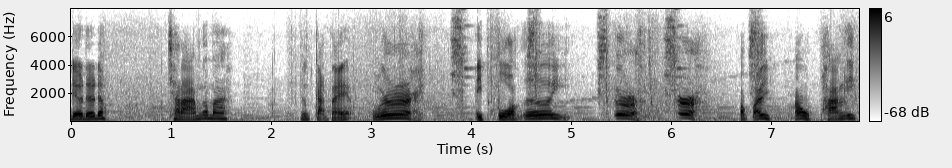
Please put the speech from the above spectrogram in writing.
เดี๋ยวเดี๋ยวเดี๋ยวฉลามก็มาดูกัดไหนเว้ยไอ้ปวกเอ้ยเออเออออกไป เอ้าพังอีก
